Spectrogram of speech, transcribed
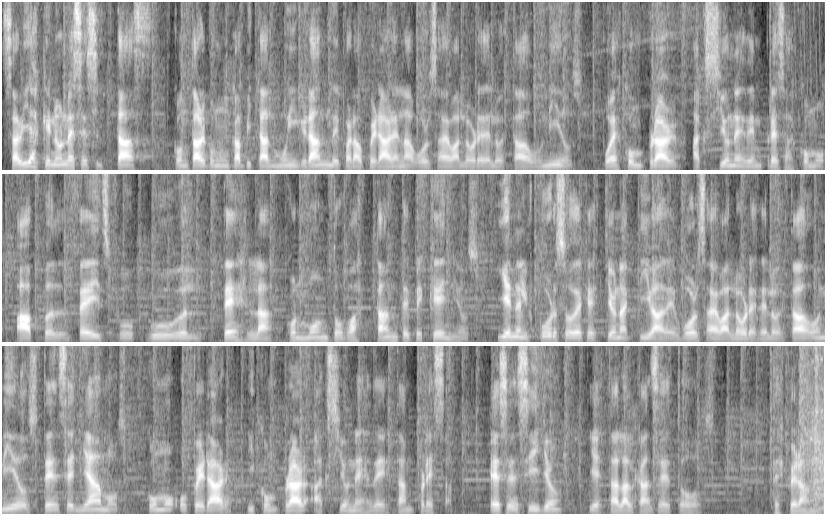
¿Sabías que no necesitas contar con un capital muy grande para operar en la Bolsa de Valores de los Estados Unidos? Puedes comprar acciones de empresas como Apple, Facebook, Google, Tesla con montos bastante pequeños y en el curso de gestión activa de Bolsa de Valores de los Estados Unidos te enseñamos cómo operar y comprar acciones de esta empresa. Es sencillo y está al alcance de todos. Te esperamos.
